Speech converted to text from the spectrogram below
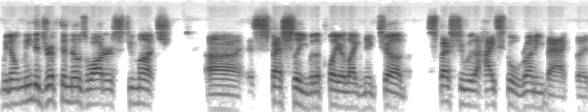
we don't mean to drift in those waters too much, uh, especially with a player like Nick Chubb, especially with a high school running back. But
